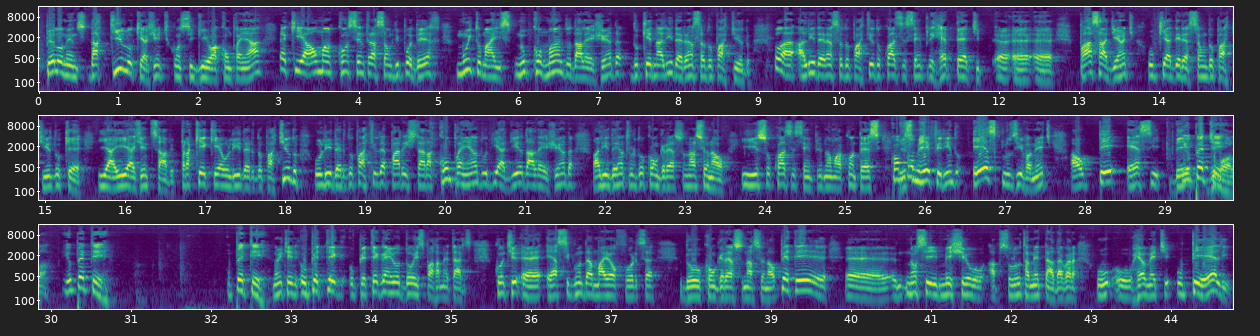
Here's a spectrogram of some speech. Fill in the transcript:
pelo menos daquilo que a gente conseguiu acompanhar, é que há uma concentração de poder muito mais no comando da legenda do que na liderança do partido. A, liderança do partido quase sempre repete, é, é, é, passa adiante o que a direção do partido quer. E aí a gente sabe, para que, que é o líder do partido? O líder do partido é para estar acompanhando o dia a dia da legenda ali dentro do Congresso Nacional. E isso quase sempre não acontece. Qual isso foi? me referindo exclusivamente ao PSB. E o PT? Bola. E o PT? O PT? Não entendi. O PT, o PT ganhou dois parlamentares. É, é a segunda maior força do Congresso Nacional. O PT é, não se mexeu absolutamente nada. Agora, o, o realmente, o PL,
